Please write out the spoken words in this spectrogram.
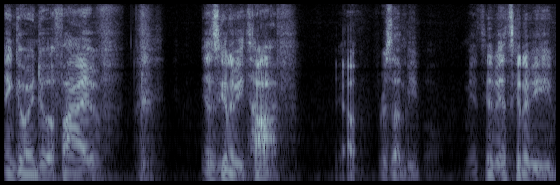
and going to a five is going to be tough Yeah. for some people. I mean, it's gonna be, it's going to be.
